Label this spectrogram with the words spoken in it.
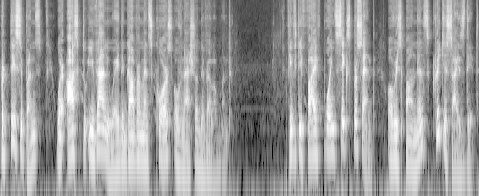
participants were asked to evaluate the government's course of national development. 55.6% of respondents criticized it.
